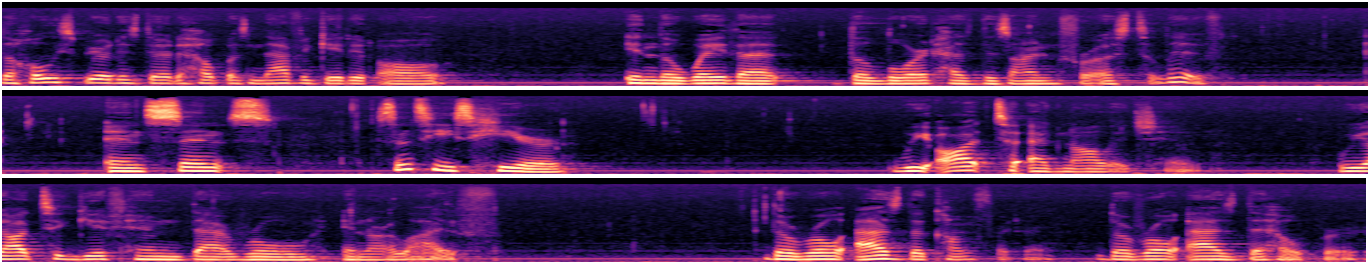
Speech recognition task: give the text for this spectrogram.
the Holy Spirit is there to help us navigate it all in the way that the Lord has designed for us to live. And since since he's here, we ought to acknowledge him. We ought to give him that role in our life. The role as the comforter, the role as the helper,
